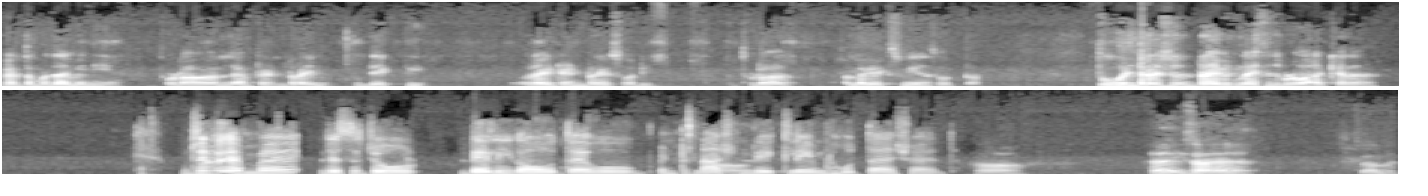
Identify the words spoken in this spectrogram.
फिर तो मज़ा भी नहीं है। थोड़ा लेफ़्ट हैंड ड्राइव तो देखती। राइट हैंड ड्राइव सॉरी थोड़ा अलग एक्सपीरियंस होता। तू इंटरनेशनल ड्राइविंग लाइसेंस बनवा रखा था मुझे मैं जैसे जो दिल्ली का होता है वो हाँ। इंटरनेशनली एक्लेम्ड होता है शायद। हाँ। है ऐसा है? चल।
